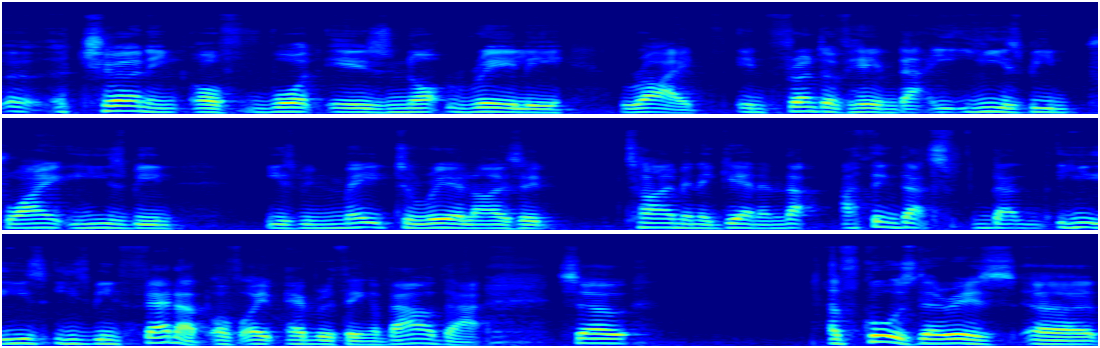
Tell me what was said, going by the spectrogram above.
a churning of what is not really right in front of him. That he's been trying, he's been He's been made to realize it time and again, and that I think that's that he, he's he's been fed up of everything about that. So, of course, there is uh,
